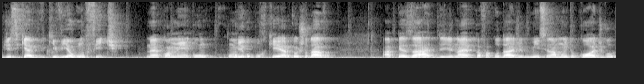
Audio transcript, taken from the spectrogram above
disse que, que via algum fit né, com a minha, com, comigo porque era o que eu estudava apesar de na época a faculdade me ensinar muito código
